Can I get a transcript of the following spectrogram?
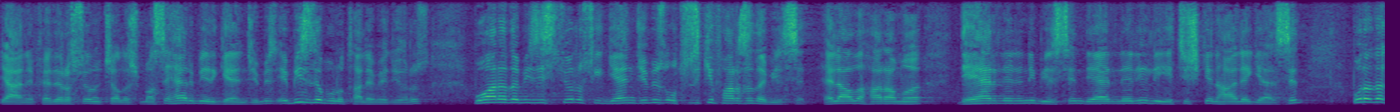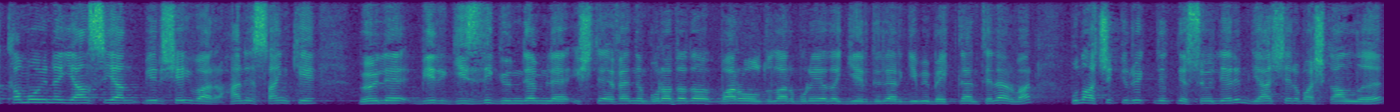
Yani federasyonun çalışması her bir gencimiz. E biz de bunu talep ediyoruz. Bu arada biz istiyoruz ki gencimiz 32 farzı da bilsin. Helalı haramı, değerlerini bilsin, değerleriyle yetişkin hale gelsin. Burada kamuoyuna yansıyan bir şey var. Hani sanki böyle bir gizli gündemle işte efendim burada da var oldular, buraya da girdiler gibi beklentiler var. Bunu açık yüreklilikle söyleyelim. Diyanet İşleri Başkanlığı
